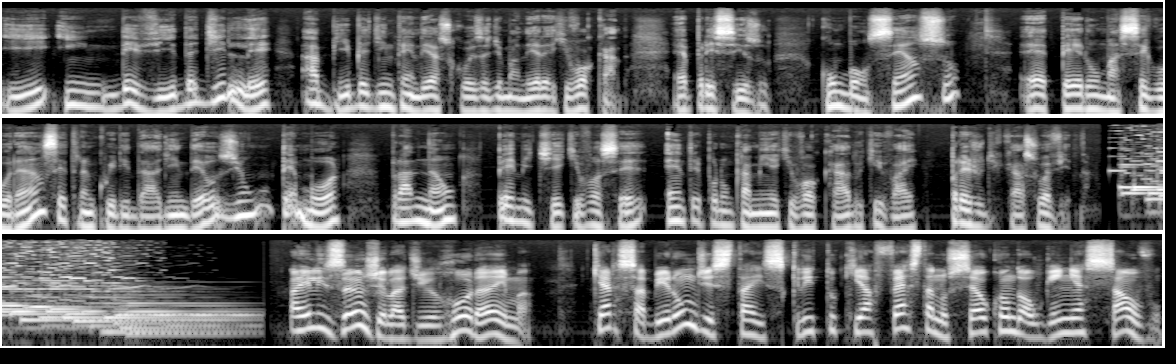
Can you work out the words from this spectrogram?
e indevida de ler a Bíblia, de entender as coisas de maneira equivocada. É preciso, com bom senso, é, ter uma segurança e tranquilidade em Deus e um temor para não permitir que você entre por um caminho equivocado que vai prejudicar a sua vida. A Elisângela de Roraima quer saber onde está escrito que há festa no céu quando alguém é salvo.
